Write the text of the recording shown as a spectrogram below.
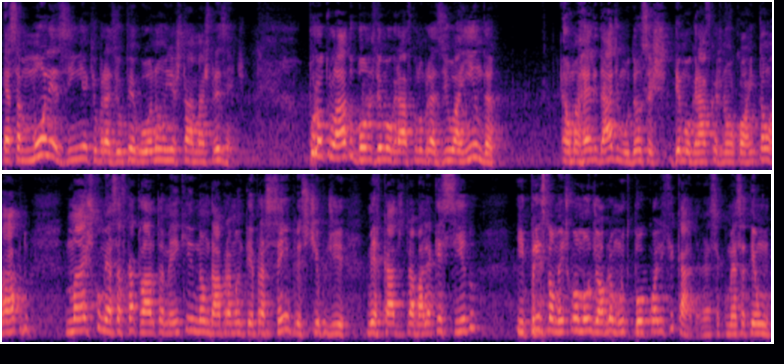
essa molezinha que o Brasil pegou não ia estar mais presente. Por outro lado, o bônus demográfico no Brasil ainda é uma realidade, mudanças demográficas não ocorrem tão rápido, mas começa a ficar claro também que não dá para manter para sempre esse tipo de mercado de trabalho aquecido e principalmente com uma mão de obra muito pouco qualificada. Né? Você começa a ter um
